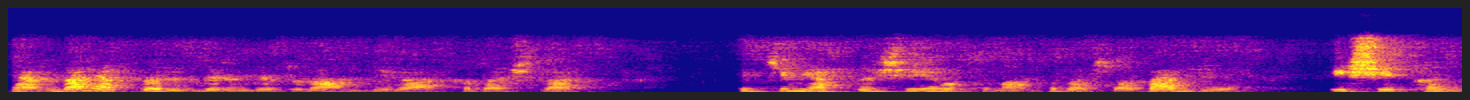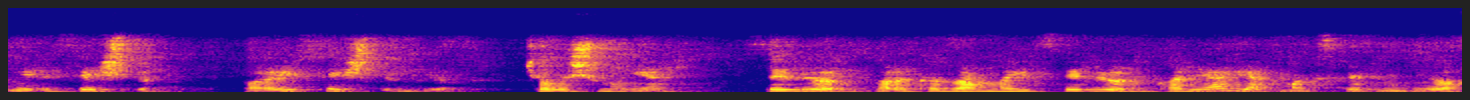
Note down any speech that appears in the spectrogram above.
kendi ayakları üzerinde duran bir arkadaşlar. Seçim yaptığı şeye bakın arkadaşlar. Ben diyor, işi, kariyeri seçtim. Parayı seçtim diyor. Çalışmayı seviyorum. Para kazanmayı seviyorum. Kariyer yapmak istedim diyor.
